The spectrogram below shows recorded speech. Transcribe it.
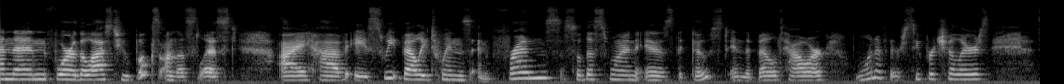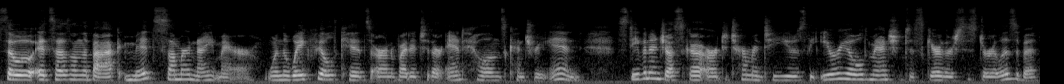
and then for the last two books on this list, I have a Sweet Valley Twins and Friends. So this one is The Ghost in the Bell Tower, one of their super chillers. So it says on the back, Midsummer Nightmare. When the Wakefield kids are invited to their Aunt Helen's country inn, Stephen and Jessica are determined to use the eerie old mansion to scare their sister Elizabeth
